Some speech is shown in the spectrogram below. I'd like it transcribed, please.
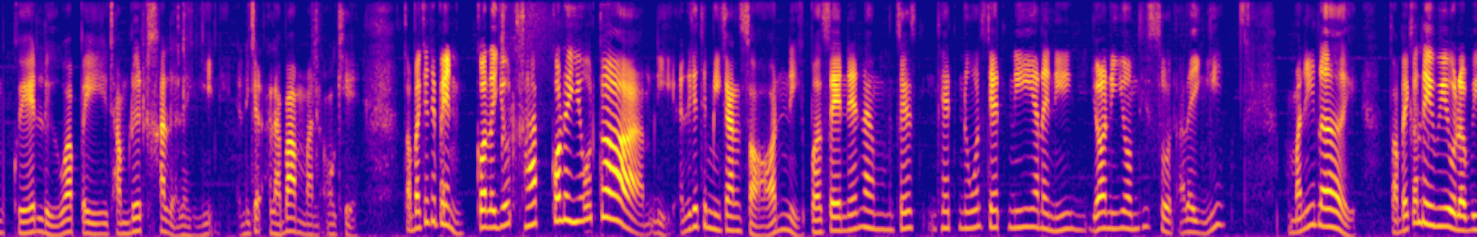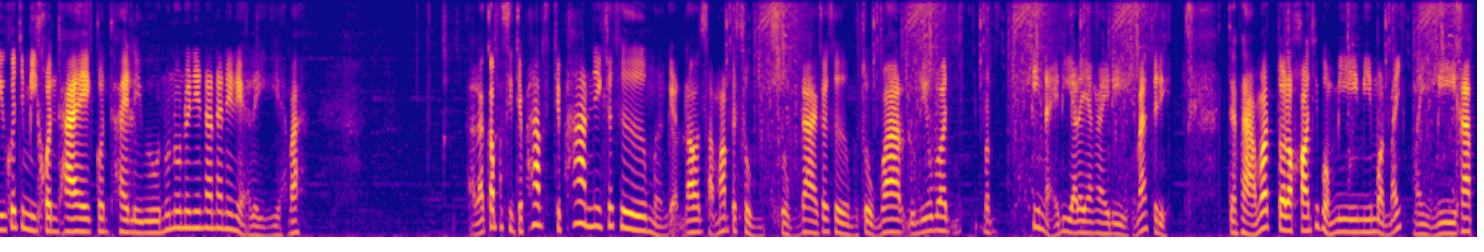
ำเควสหรือว่าไปทำเลือดค่าหรืออะไรอย่างนี้นี่อันนี้ก็อัลบั้มมันโอเค ต่อไปก็จะเป็นกลยุทธ์ครับ กลยุทธ์ก็นี่ อันนี้ก็จะมีการสอนนี่เปอร์เซ็นต์แนะนำเซตเทสนู้นเซตนี้อะไรนี้ยอดนิยมที่สุดอะไรอย่างนี้ประมาณนี้เลย ต่อไปก็รีวิวรีวิวก็จะมีคนไทยคนไทยรีวิวนู่นนู่นนี่นั่นนั่นนี่อะไรอย่างเงี้ใช่ปะแล้วก็ประสิทธิภาพประสิทธิภาพนี่ก็คือเหมือนกับเราสามารถไปสุ่มสุ่มได้ก็คือสุ่มว่ารู้ดิว่าที่ไหนดีอะไรยังไงดีเห็นไหมดูดิ แต่ถามว่าตัวละครที่ผมมีมีหมดไหมไม่มีครับ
